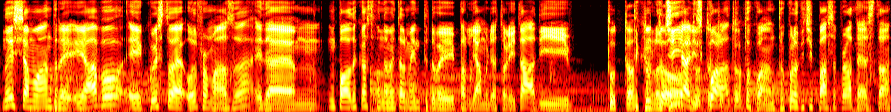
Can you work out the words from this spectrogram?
Noi siamo Andre e Avo e questo è All From Us ed è um, un podcast fondamentalmente dove parliamo di attualità, di tutto, tecnologia, tutto, di tutto, scuola, tutto. tutto quanto, quello che ci passa per la testa.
